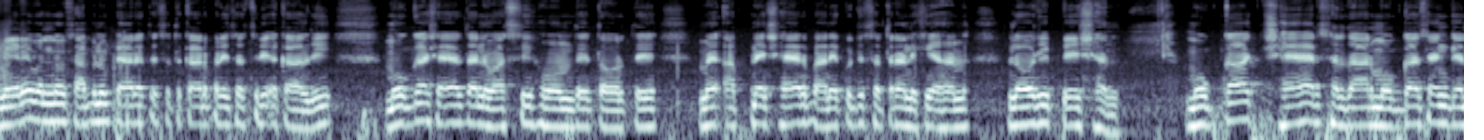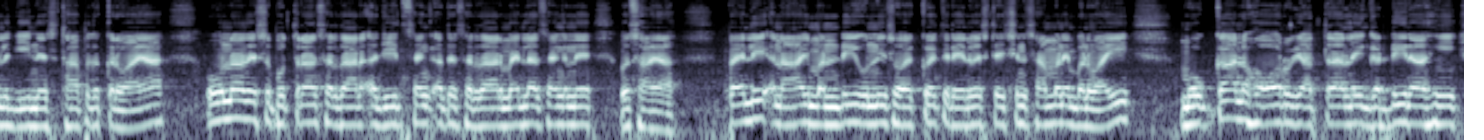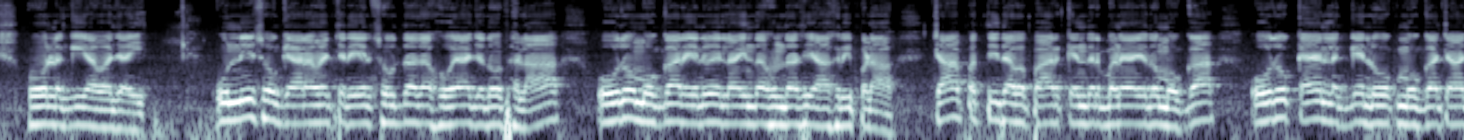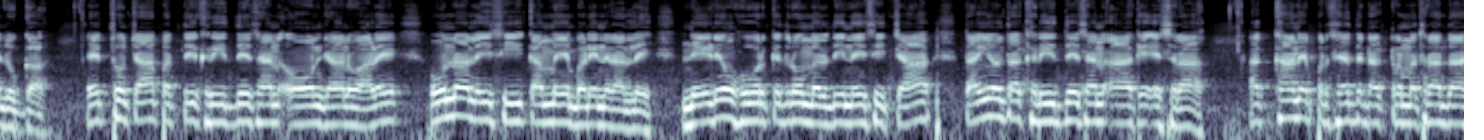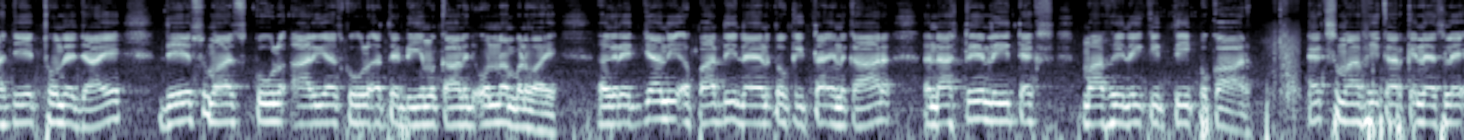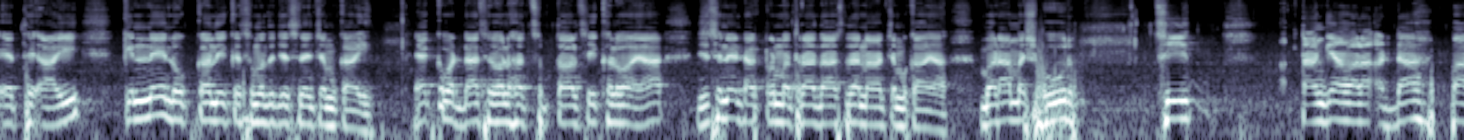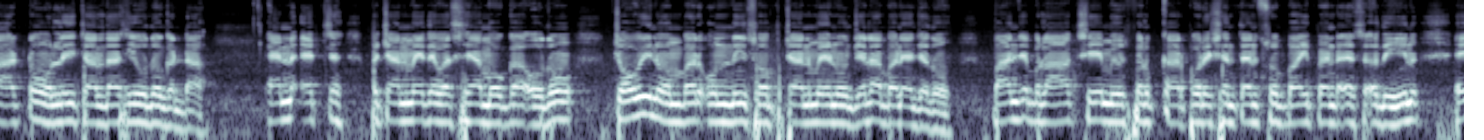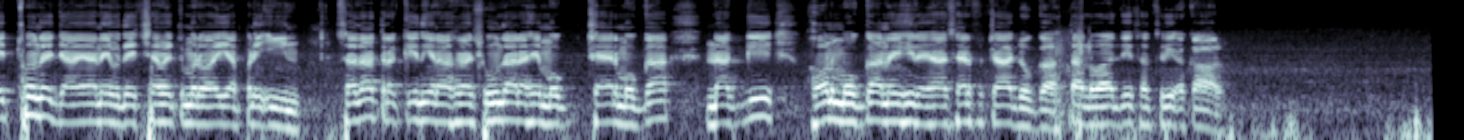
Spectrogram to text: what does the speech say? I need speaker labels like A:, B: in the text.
A: ਮੇਰੇ ਵੱਲੋਂ ਸਭ ਨੂੰ ਪਿਆਰ ਅਤੇ ਸਤਿਕਾਰ ਭਰੀ ਸਤਿ ਸ੍ਰੀ ਅਕਾਲ ਜੀ। ਮੋਗਾ ਸ਼ਹਿਰ ਦਾ ਨਿਵਾਸੀ ਹੋਣ ਦੇ ਤੌਰ ਤੇ ਮੈਂ ਆਪਣੇ ਸ਼ਹਿਰ ਬਾਰੇ ਕੁਝ ਸਤਰਾਂ ਲਿਖੀਆਂ ਹਨ। ਲਓ ਜੀ, ਪੇਸ਼ ਹਨ। ਮੋਗਾ ਸ਼ਹਿਰ ਸਰਦਾਰ ਮੋਗਾ ਸਿੰਘ ਗਿੱਲ ਜੀ ਨੇ ਸਥਾਪਿਤ ਕਰਵਾਇਆ। ਉਹਨਾਂ ਦੇ ਸੁਪੁੱਤਰਾਂ ਸਰਦਾਰ ਅਜੀਤ ਸਿੰਘ ਅਤੇ ਸਰਦਾਰ ਮਹਿਲਾ ਸਿੰਘ ਨੇ ਵਸਾਇਆ। ਪਹਿਲੀ ਅਨਾਜ ਮੰਡੀ 1901 ਵਿੱਚ ਰੇਲਵੇ ਸਟੇਸ਼ਨ ਸਾਹਮਣੇ ਬਣਵਾਈ। ਮੋਗਾ, ਲਾਹੌਰ ਯਾਤਰਾ ਲਈ ਗੱਡੀ ਰਾਹੀਂ ਹੋਣ ਲੱਗੀ ਆਵਾਜਾਈ। 1911 ਵਿੱਚ ਰੇਲ ਸੁਵਿਧਾ ਦਾ ਹੋਇਆ ਜਦੋਂ ਫੈਲਾਅ। ਉਦੋਂ ਮੋਗਾ ਰੇਲਵੇ ਲਾਈਨ ਦਾ ਹੁੰਦਾ ਸੀ ਆਖਰੀ ਪੜਾਅ। ਚਾਹ ਪੱਤੀ ਦਾ ਵਪਾਰ ਕੇਂਦਰ ਬਣਿਆ ਜਦੋਂ ਮੋਗਾ। ਉਦੋਂ ਕਹਿਣ ਲੱਗੇ ਲੋਕ ਮੋਗਾ ਚਾਹ ਜੋਗਾ। ਇੱਥੋਂ ਚਾਹ ਪੱਤੀ ਖਰੀਦਦੇ ਸਨ ਆਉਣ ਜਾਣ ਵਾਲੇ। ਉਹਨਾਂ ਲਈ ਸੀ ਕੰਮ ਇਹ ਬੜੇ ਨਿਰਾਲੇ। ਨੇੜਿਓਂ ਹੋਰ ਕਿਧਰੋਂ ਮਿਲਦੀ ਨਹੀਂ ਸੀ ਚਾਹ। ਤਾਈਓ ਤਾਂ ਖਰੀਦਦੇ ਸਨ ਆ ਕੇ ਇਸ ਰਾਹ। ਅੱਖਾਂ ਦੇ ਪ੍ਰਸਿੱਧ ਡਾਕਟਰ ਮਥਰਾ ਦਾਸ ਜੀ ਇੱਥੋਂ ਦੇ ਜਾਏ, ਦੇਵ ਸਮਾਜ ਸਕੂਲ, ਆਰੀਆ ਸਕੂਲ ਅਤੇ ਡੀਐਮ ਕਾਲਜ ਉਹਨਾਂ ਬਣਵਾਏ। ਅੰਗਰੇਜ਼ਾਂ ਦੀ ਉਪਾਧੀ ਲੈਣ ਤੋਂ ਕੀਤਾ ਇਨਕਾਰ, ਇੰਡਸਟਰੀ ਲਈ ਟੈਕਸ ਮਾਫੀ ਲਈ ਕੀਤੀ ਪੁਕਾਰ। ਟੈਕਸ ਮਾਫੀ ਕਰਕੇ ਨੈਸਲੇ ਇੱਥੇ ਆਈ, ਕਿੰਨੇ ਲੋਕਾਂ ਦੀ ਕਿਸਮਤ ਜਿਸ ਨੇ ਚਮਕਾਈ। ਇੱਕ ਵੱਡਾ ਸਿਵਲ ਹਸਪਤਾਲ ਸੀ ਖਲਵਾਇਆ ਜਿਸ ਨੇ ਡਾਕਟਰ ਮਥਰਾ ਦਾਸ ਦਾ ਨਾਂ ਚਮਕਾਇਆ। ਬੜਾ ਮਸ਼ਹੂਰ ਸੀ ਟਾਂਗਿਆਂ ਵਾਲਾ ਅੱਡਾ ਭਾਰ ਢੋਣ ਲਈ ਚੱਲਦਾ ਸੀ ਉਦੋਂ ਗੱਡਾ। ਐਨ ਐਚ 95 ਦੇ ਵਸਿਆ ਮੋਗਾ ਉਦੋਂ 24 ਨਵੰਬਰ 1995 ਨੂੰ ਜ਼ਿਲ੍ਹਾ ਬਣਿਆ ਜਦੋਂ। ਪੰਜ ਬਲਾਕ 6 ਮਿਊਨਿਸਪਲ ਕਾਰਪੋਰੇਸ਼ਨ 322 ਪਿੰਡ ਇਸ ਅਧੀਨ ਇੱਥੋਂ ਦੇ ਜਾਇਆਂ ਨੇ ਵਿਦੇਸ਼ਾਂ ਵਿੱਚ ਮਨਵਾਈ ਆਪਣੀ ਈਨ। ਸਦਾ ਤਰੱਕੀ ਦੀਆਂ ਰਾਹਾਂ ਛੂੰਹਦਾ ਰਹੇ ਮੋ ਸ਼ਹਿਰ ਮੋਗਾ। ਨਾਗੀ ਹੁਣ ਮੋਗਾ ਨਹੀਂ ਰਿਹਾ, ਸਿਰਫ ਚਾਹ ਜੋਗਾ। ਧੰਨਵਾਦ ਜੀ, ਸਤਿ ਸ੍ਰੀ ਅਕਾਲ।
